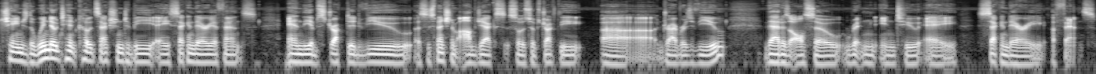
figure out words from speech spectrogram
changed the window tint code section to be a secondary offense, and the obstructed view, a suspension of objects, so as to obstruct the uh, driver's view, that is also written into a secondary offense.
